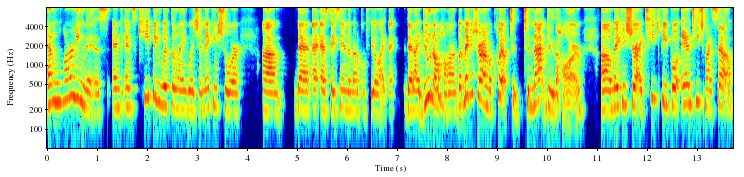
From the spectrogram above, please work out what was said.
And learning this and, and keeping with the language and making sure um, that as they say in the medical field I, I, that i do no harm but making sure i'm equipped to, to not do the harm uh, making sure i teach people and teach myself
